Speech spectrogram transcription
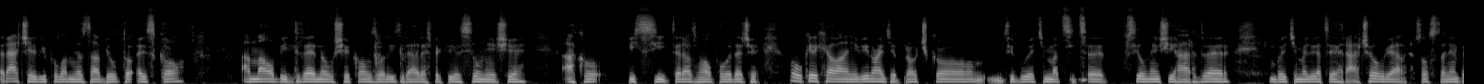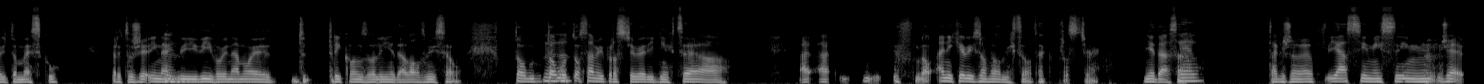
Radšej by podľa mňa zabil to Esko a mal by dve novšie konzoly, teda respektíve silnejšie, ako by si teraz mal povedať, že OK chalani, vy majte pročko, vy budete mať síce silnejší hardware, budete mať viacej hráčov, ja zostanem pri tom mesku pretože inak by vývoj na moje tri konzoly nedával zmysel. Tom, tomu to sa mi proste veriť nechce a, a, a no, ani keby som veľmi chcel, tak proste nedá sa. Takže ja si myslím, že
